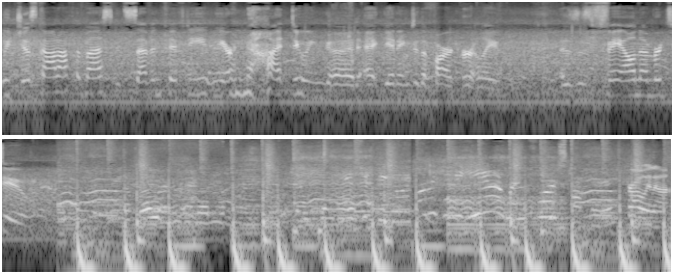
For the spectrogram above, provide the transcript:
We just got off the bus, it's 7.50. We are not doing good at getting to the park early. This is fail number two. Probably not.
